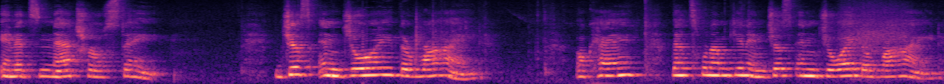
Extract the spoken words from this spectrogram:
in its natural state. Just enjoy the ride, okay? That's what I'm getting. Just enjoy the ride.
